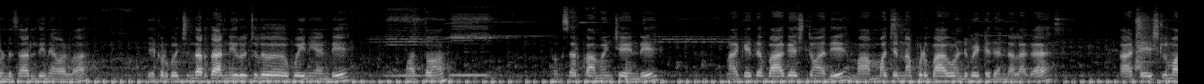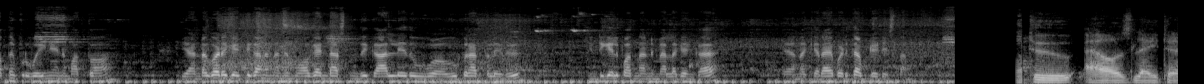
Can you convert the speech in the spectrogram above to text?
రెండు సార్లు తినేవాళ్ళం. ఇక్కడికి వచ్చిన తర్వాత అన్ని రుచులు పోయినాయండి. మొత్తం ఒకసారి కామెంట్ చేయండి. నాకైతే బాగా ఇష్టం అది. మా అమ్మ చిన్నప్పుడు బాగా వండి పెట్టేదండి అలాగా. ఆ టేస్ట్లు మొత్తం ఇప్పుడు పోయినాయండి మొత్తం. ఎండ కూడా గట్టిగానే ఉందండి. మోగండి వస్తుంది. గాలి లేదు ఊపిరాడతలేదు ఇంటికి వెళ్ళిపోతుందండి మెల్లగా ఇంకా. ఏమన్నా కిరాయి పడితే అప్డేట్ ఇస్తాను. Two hours later.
